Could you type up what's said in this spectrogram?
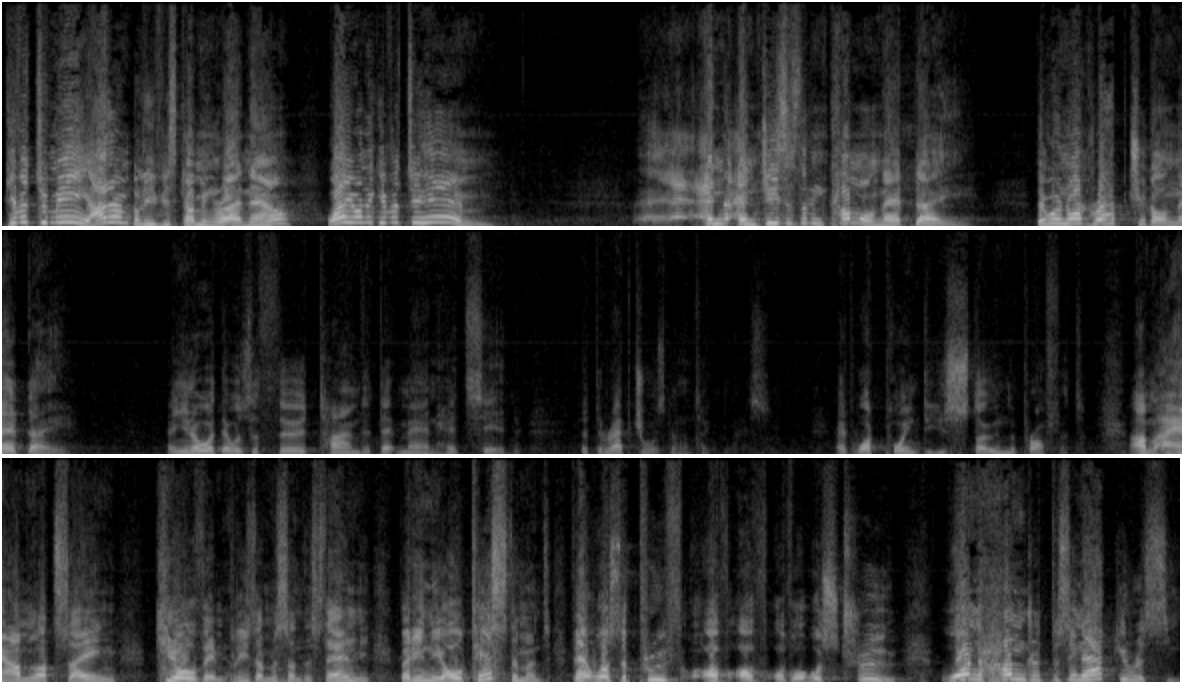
give it to me. I don't believe he's coming right now. Why do you want to give it to him? And, and Jesus didn't come on that day. They were not raptured on that day. And you know what? That was the third time that that man had said that the rapture was going to take place. At what point do you stone the prophet? I'm, I'm not saying kill them, please don't misunderstand me. But in the Old Testament, that was the proof of, of, of what was true 100% accuracy.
